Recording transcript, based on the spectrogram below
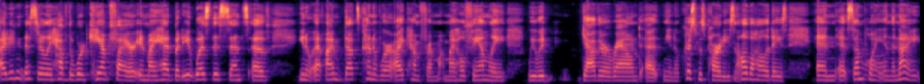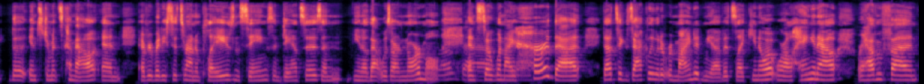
I didn't necessarily have the word campfire in my head, but it was this sense of, you know, I'm, that's kind of where I come from. My whole family, we would gather around at, you know, Christmas parties and all the holidays. And at some point in the night, the instruments come out and everybody sits around and plays and sings and dances. And, you know, that was our normal. And so when I heard that, that's exactly what it reminded me of. It's like, you know what? We're all hanging out. We're having fun.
